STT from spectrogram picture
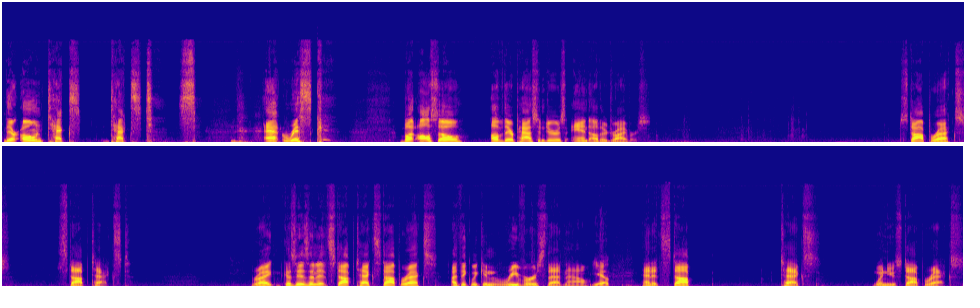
Their own text texts at risk, but also of their passengers and other drivers. Stop wrecks, stop text. Right? Because isn't it stop text, stop wrecks? I think we can reverse that now. Yep. And it's stop text when you stop wrecks.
